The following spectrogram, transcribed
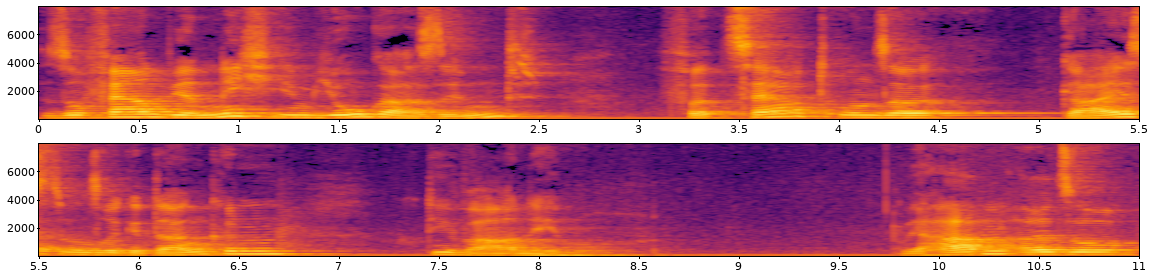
sofern wir nicht im Yoga sind, verzerrt unser Geist, unsere Gedanken die Wahrnehmung. Wir haben also,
